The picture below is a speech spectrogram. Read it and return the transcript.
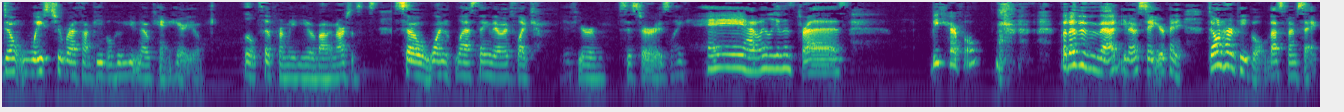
Don't waste your breath on people who you know can't hear you. Little tip from me to you about a narcissist. So one last thing though, if like, if your sister is like, hey, how do I look in this dress? Be careful. But other than that, you know, state your opinion. Don't hurt people. That's what I'm saying.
